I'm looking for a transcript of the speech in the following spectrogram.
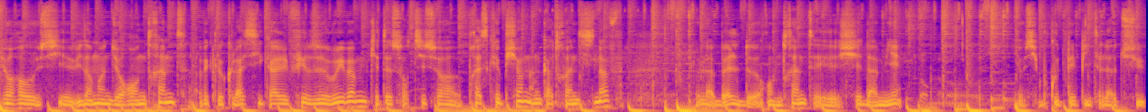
Il y aura aussi évidemment du Ron Trent avec le classique I Feel the Rhythm qui était sorti sur Prescription en 99. Le label de Ron Trent est chez Damier. Il y a aussi beaucoup de pépites là-dessus.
